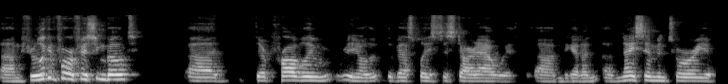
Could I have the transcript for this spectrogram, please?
Um, if you're looking for a fishing boat, uh, they're probably you know the best place to start out with. Um, they got a, a, nice inventory of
